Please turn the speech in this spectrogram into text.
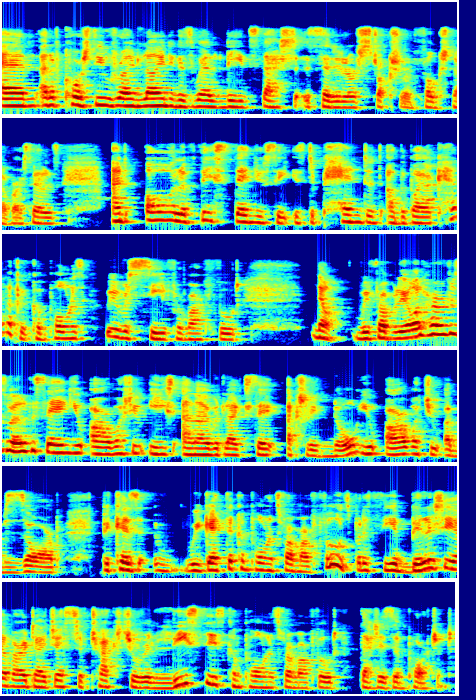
Um, and of course, the uterine lining as well needs that cellular structure and function of our cells. And all of this, then you see, is dependent on the biochemical components we receive from our food. Now, we've probably all heard as well the saying, you are what you eat. And I would like to say, actually, no, you are what you absorb because we get the components from our foods, but it's the ability of our digestive tract to release these components from our food that is important.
